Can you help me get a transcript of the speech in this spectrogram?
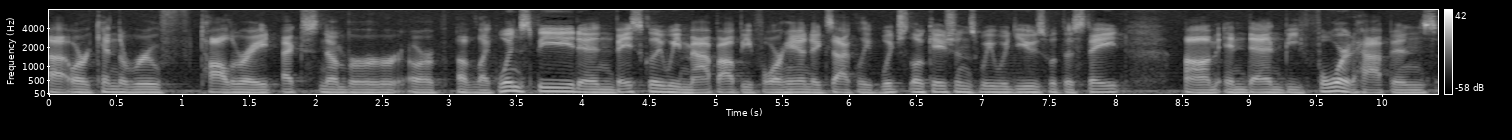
uh, or can the roof tolerate X number or of like wind speed? And basically, we map out beforehand exactly which locations we would use with the state. Um, and then before it happens,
